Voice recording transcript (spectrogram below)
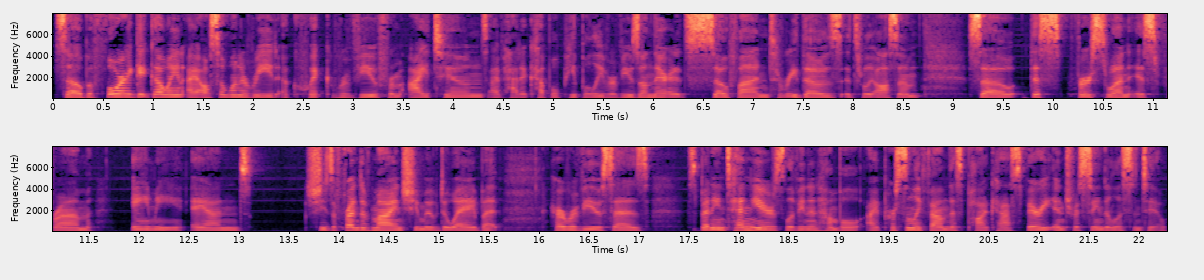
So before I get going, I also want to read a quick review from iTunes. I've had a couple people leave reviews on there, and it's so fun to read those. It's really awesome. So this first one is from Amy, and she's a friend of mine. She moved away, but her review says, Spending 10 years living in Humble, I personally found this podcast very interesting to listen to.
